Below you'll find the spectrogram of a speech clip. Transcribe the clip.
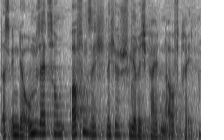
dass in der Umsetzung offensichtliche Schwierigkeiten auftreten.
